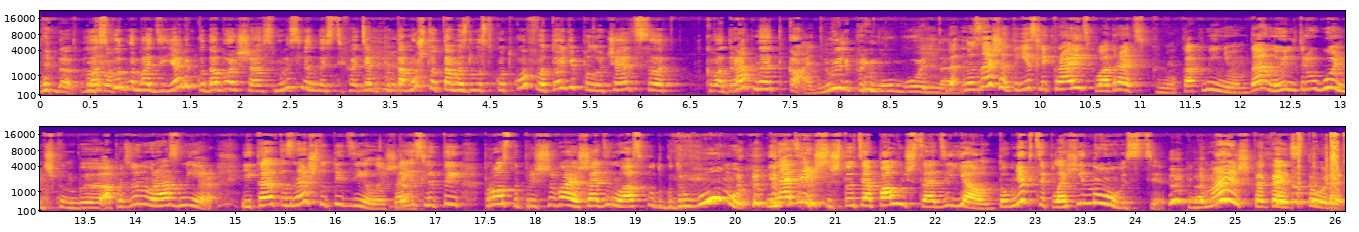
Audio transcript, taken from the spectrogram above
Да, в лоскутном одеяле куда больше осмысленности, хотя бы потому, что там из лоскутков в итоге получается квадратная ткань, ну или прямоугольная. Да, ну, знаешь, это если кроить квадратиками, как минимум, да, ну или треугольничками э, определенного размера. И когда ты знаешь, что ты делаешь. Да. А если ты просто пришиваешь один лоскут к другому и надеешься, что у тебя получится одеяло, то у меня к тебе плохие новости. Понимаешь, какая история?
